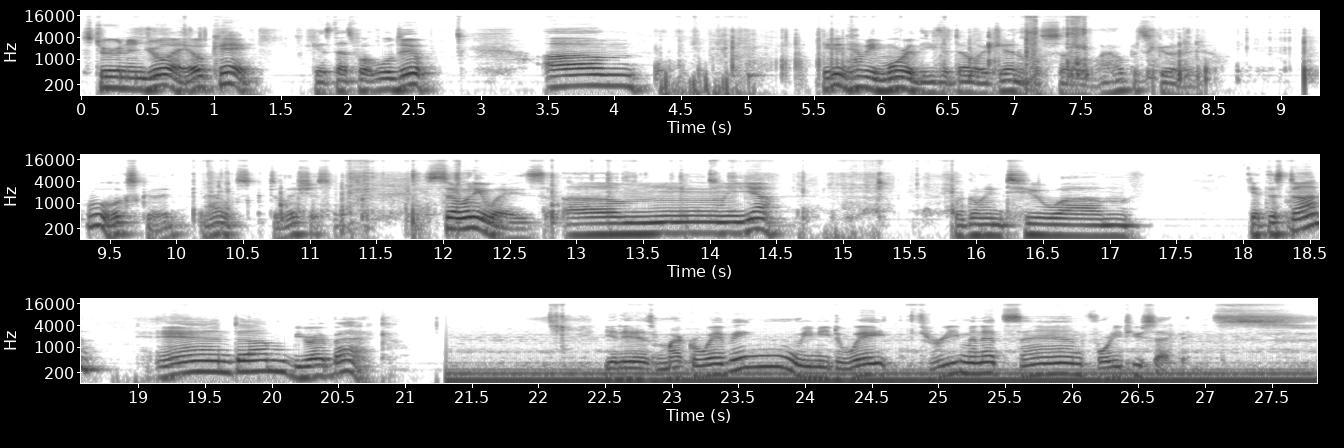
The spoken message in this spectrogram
Stir and enjoy. Okay, I guess that's what we'll do. Um, they didn't have any more of these at Dollar General, so I hope it's good. Oh, looks good. That looks delicious. So, anyways, um, yeah, we're going to um, get this done and um, be right back. It is microwaving. We need to wait 3 minutes and 42 seconds.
